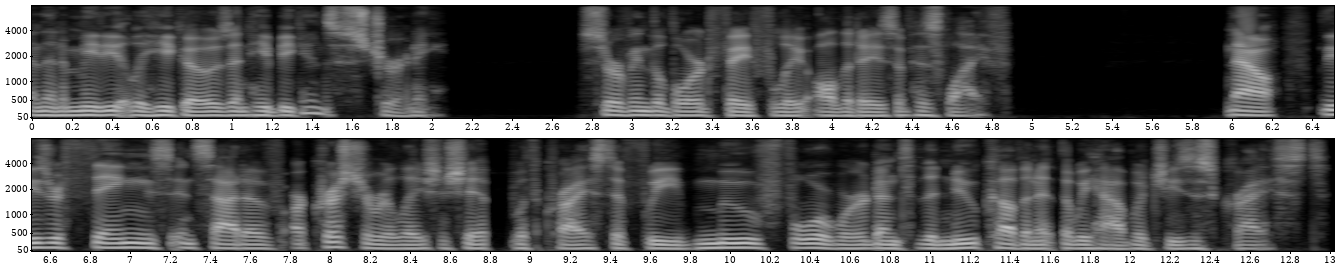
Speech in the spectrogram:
And then immediately he goes and he begins his journey serving the Lord faithfully all the days of his life. Now, these are things inside of our Christian relationship with Christ if we move forward into the new covenant that we have with Jesus Christ.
